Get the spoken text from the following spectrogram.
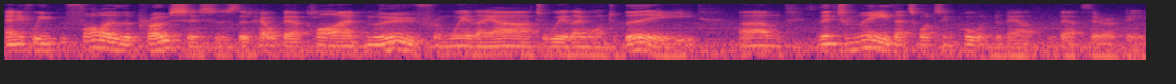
and if we follow the processes that help our client move from where they are to where they want to be, um, then to me that's what's important about about therapy.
